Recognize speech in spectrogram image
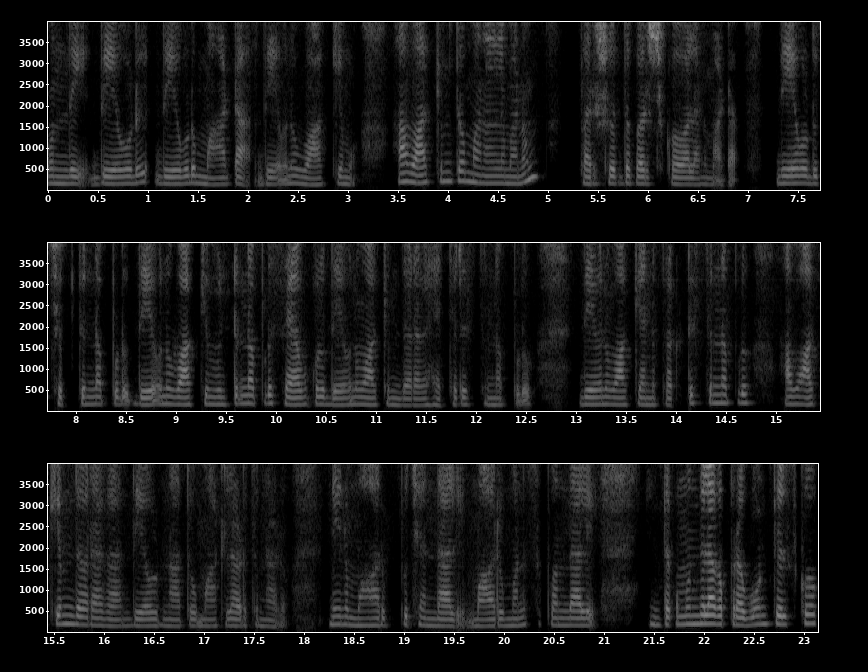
ఉంది. దేవుడు దేవుడు మాట దేవుని వాక్యము. ఆ వాక్యంతో మనల్ని మనం పరిశుద్ధపరుచుకోవాలన్నమాట. దేవుడు చెప్తున్నప్పుడు దేవుని వాక్యం వింటున్నప్పుడు సేవకులు దేవుని వాక్యం ద్వారా హెచ్చరిస్తున్నప్పుడు దేవుని వాక్యాన్ని ప్రకటిస్తున్నప్పుడు ఆ వాక్యం ద్వారాగా దేవుడు నాతో మాట్లాడుతున్నాడు. నేను మార్పు చెందాలి మారు మనసు పొందాలి. ఇంతకు ముందులాగా ప్రభువుని తెలుసుకో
